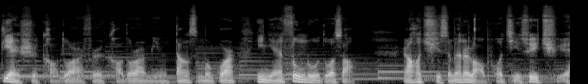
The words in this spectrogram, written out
殿试考多少分？考多少名？当什么官？一年俸禄多少？然后娶什么样的老婆？几岁娶？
